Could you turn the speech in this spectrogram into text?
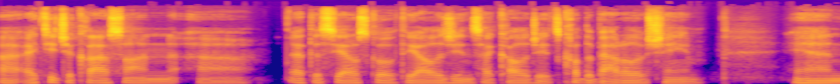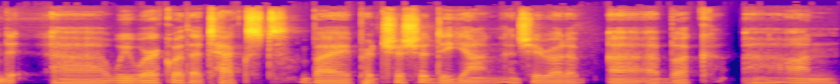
Uh, I teach a class on uh, at the Seattle School of Theology and Psychology. It's called the Battle of Shame, and uh, we work with a text by Patricia DeYoung, and she wrote a, a, book uh, on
